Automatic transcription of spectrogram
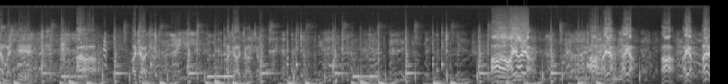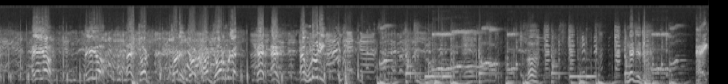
நமஸ்தே. அச்சா அச்சா. அச்சா அச்சா ஆ ஆயா ஆயா. ஆ ஆயா ஆயா. ஆ ஆயா. ஐயையோ. ஐயோ ஏய் சோட் சோடு சோட் சோட் சோட் முடிய ஏய் ஏய் ஏய் உடுகுடி. என்னது இது? ஏய்.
